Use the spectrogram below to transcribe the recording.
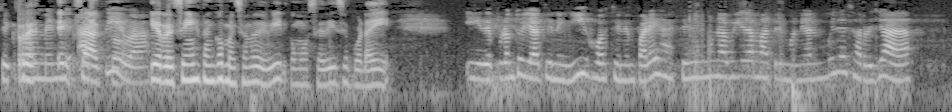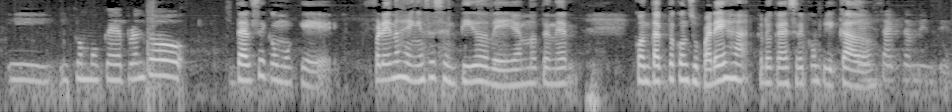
Re- sexualmente Exacto, activa y recién están comenzando a vivir, como se dice por ahí. y de pronto ya tienen hijos, tienen parejas, tienen una vida matrimonial muy desarrollada y, y como que de pronto Darse como que frenos en ese sentido de ya no tener contacto con su pareja, creo que debe ser complicado. Exactamente.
